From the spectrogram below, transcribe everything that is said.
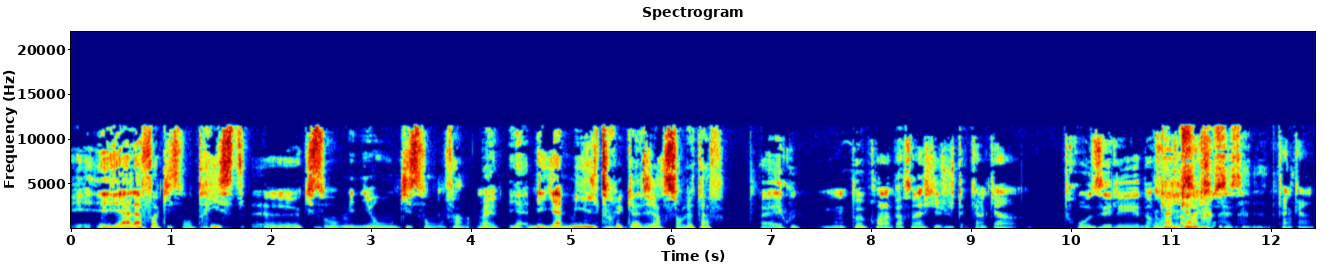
Et et il y a à la fois qui sont tristes, euh, qui sont mignons, qui sont, enfin. Ouais. y a, mais il y a mille trucs à dire sur le taf. Euh, écoute, on peut prendre un personnage qui est juste quelqu'un trop zélé dans Quelqu'un. C'est ça. Quelqu'un.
